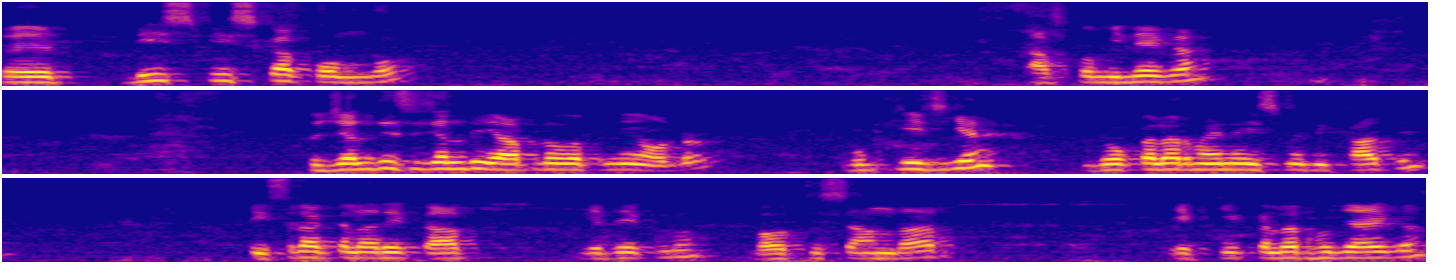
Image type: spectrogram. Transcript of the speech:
तो ये बीस पीस का कोम्बो आपको मिलेगा। तो जल्दी से जल्दी आप लोग अपनी ऑर्डर बुक कीजिए। दो कलर मैंने इसमें दिखा दी। तीसरा कलर एक आप ये देख लो, बहुत ही शानदार। एक ये कलर हो जाएगा।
